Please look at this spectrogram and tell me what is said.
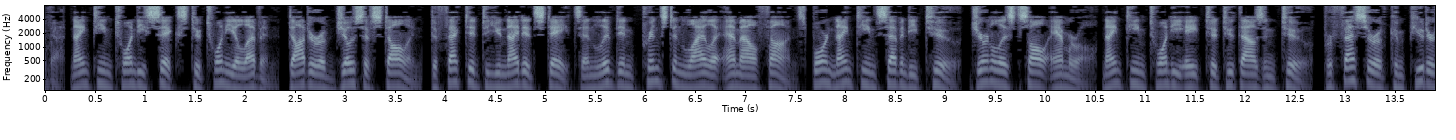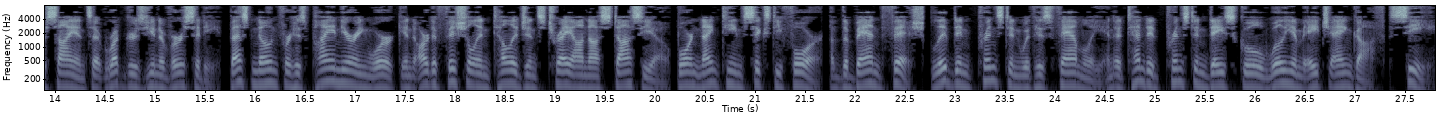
Alliluyeva 1926–2011, daughter of Joseph Stalin, defected to United States and lived in Princeton Lila M. Alphonse born 1972, journalist Saul Amarel 1928–2002, professor of computer science at Rutgers University, best known for his pioneering work in artificial intelligence Trey Anastasio born 1964, of the band Phish, lived in Princeton with his family and attended Princeton Day School William H. Angoff c.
